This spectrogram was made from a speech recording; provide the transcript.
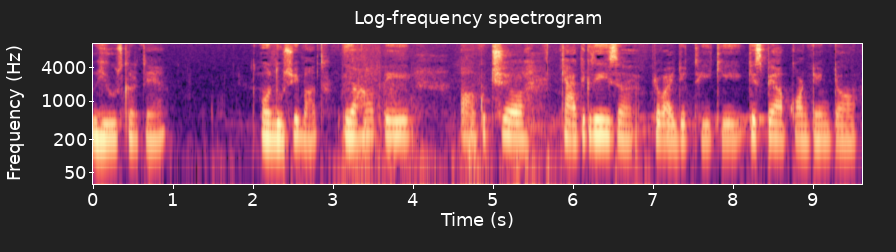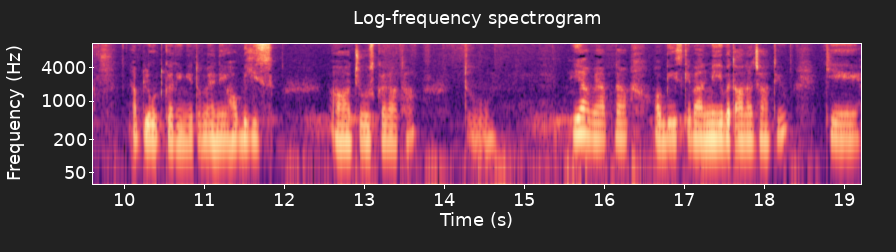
यूज़ करते हैं। और दूसरी बात यहाँ पे कुछ कैटेगरीज प्रोवाइडेड थी कि किस पे आप कंटेंट अपलोड करेंगे। तो मैंने हॉबीज़ चूज़ करा था। तो या मैं अपना हॉबीज़ के बारे में ये बताना चाहती हूँ कि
